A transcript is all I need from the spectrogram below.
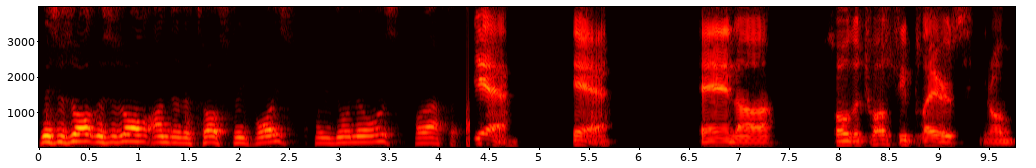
This is all, this is all under the 12th Street Boys when you're doing those or after? Yeah, yeah. And uh so the 12th Street players, you know,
